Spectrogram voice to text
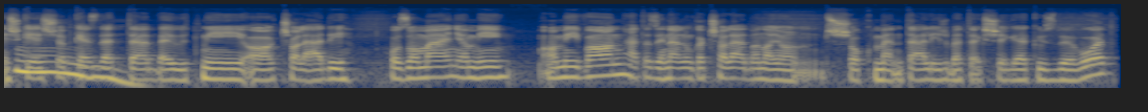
és később mm. kezdett el beütni a családi hozomány, ami, ami van. Hát azért nálunk a családban nagyon sok mentális betegséggel küzdő volt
